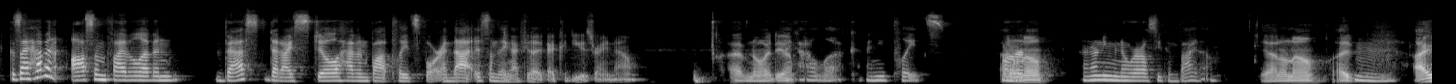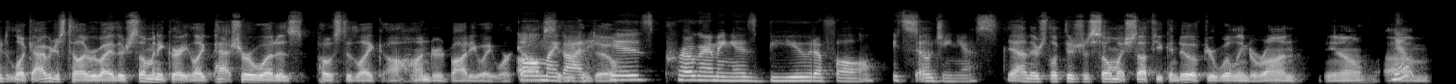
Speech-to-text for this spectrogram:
Because I have an awesome 511 vest that I still haven't bought plates for, and that is something I feel like I could use right now. I have no idea. I gotta look. I need plates. I don't know. I don't even know where else you can buy them. Yeah, I don't know. I hmm. I look. I would just tell everybody. There's so many great. Like Pat Sherwood has posted like a hundred body weight workouts. Oh my god, his programming is beautiful. It's so genius. Yeah, and there's look. There's just so much stuff you can do if you're willing to run. You know. Yeah. Um,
